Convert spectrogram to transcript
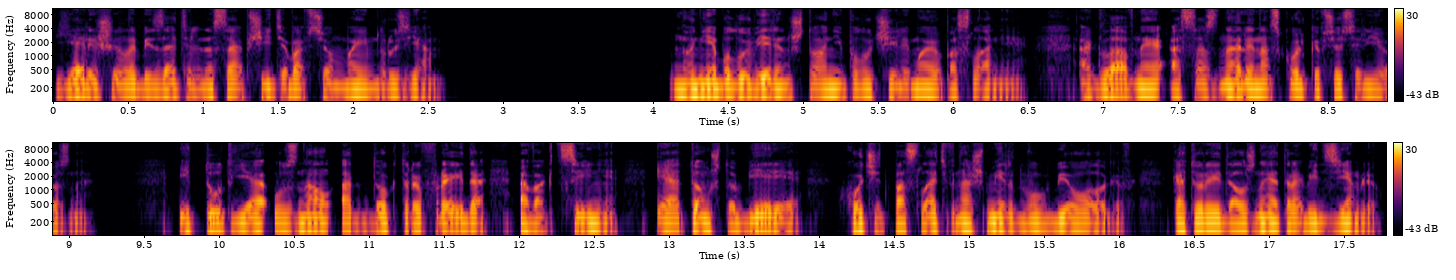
я решил обязательно сообщить обо всем моим друзьям но не был уверен, что они получили мое послание, а главное, осознали, насколько все серьезно. И тут я узнал от доктора Фрейда о вакцине и о том, что Берия хочет послать в наш мир двух биологов, которые должны отравить Землю.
